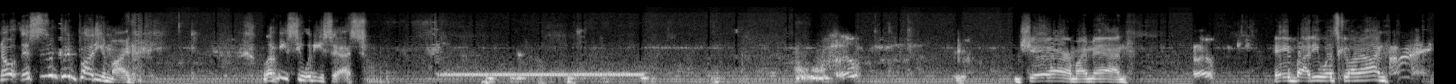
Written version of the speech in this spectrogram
no. This is a good buddy of mine. Let me see what he says. Hello? Jr. My man. Hello? Hey, buddy. What's going on? Hi.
